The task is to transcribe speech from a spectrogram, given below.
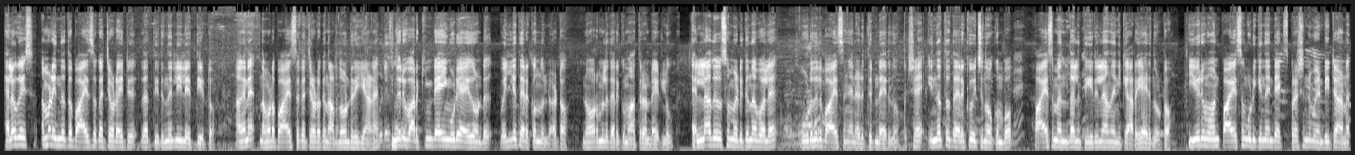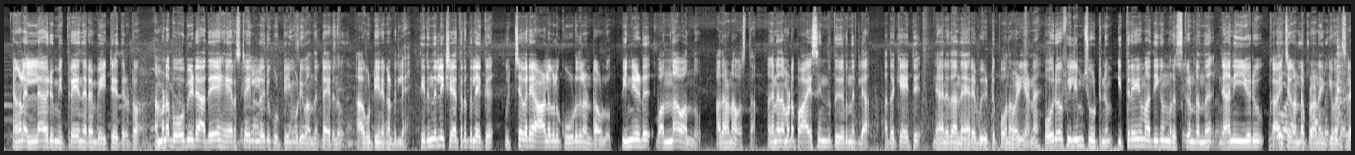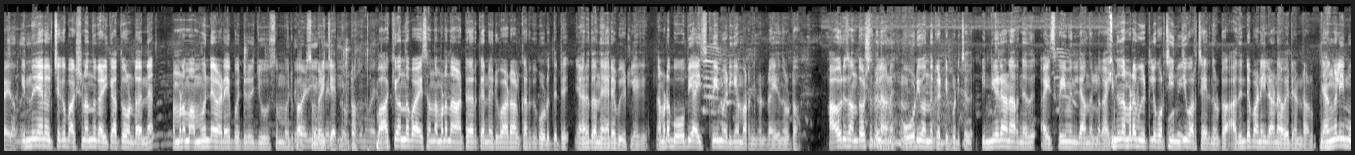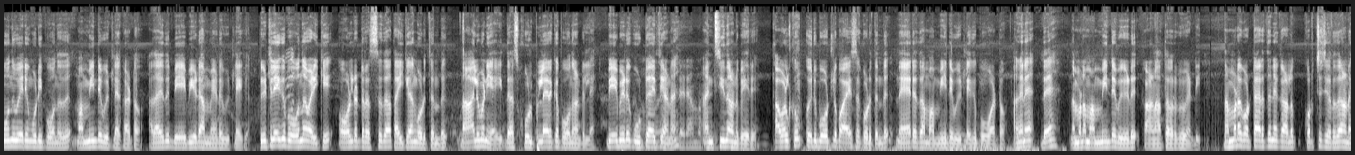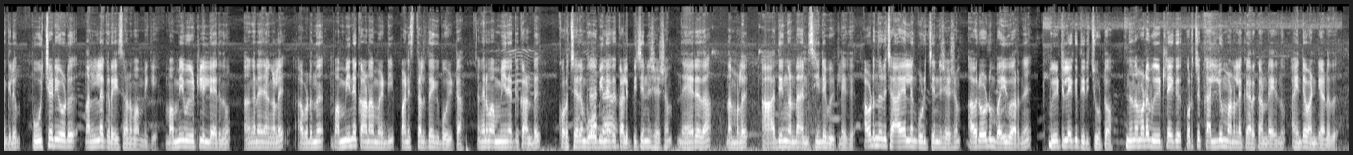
Hello guys നമ്മുടെ ഇന്നത്തെ പായസ കച്ചവടമായിട്ട് ഇതാ തിരുനെല്ലിയിൽ എത്തിയിട്ടോ. അങ്ങനെ നമ്മുടെ പായസ കച്ചവടമൊക്കെ നടന്നുകൊണ്ടിരിക്കുകയാണ്. ഇന്നൊരു വർക്കിംഗ് ഡേയും കൂടി ആയതുകൊണ്ട് വലിയ തിരക്കൊന്നുമില്ല കേട്ടോ. നോർമൽ തിരക്ക് മാത്രമേ ഉണ്ടായിട്ടുള്ളൂ. എല്ലാ ദിവസവും എടുക്കുന്ന പോലെ കൂടുതൽ പായസം ഞാൻ എടുത്തിട്ടുണ്ടായിരുന്നു. പക്ഷേ ഇന്നത്തെ തിരക്ക് വെച്ച് നോക്കുമ്പോൾ പായസം എന്തായാലും തീരില്ല എന്ന് എനിക്ക് അറിയായിരുന്നു കേട്ടോ. ഈ ഒരു മോൻ പായസം കുടിക്കുന്നതിന്റെ എക്സ്പ്രഷന് വേണ്ടിയിട്ടാണ് ഞങ്ങൾ എല്ലാവരും ഇത്രയും നേരം വെയിറ്റ് ചെയ്ത് കേട്ടോ. നമ്മുടെ ബോബിയുടെ അതേ ഹെയർ സ്റ്റൈലുള്ള ഒരു കുട്ടിയും കൂടി വന്നിട്ടായിരുന്നു. ആ കുട്ടീനെ കണ്ടില്ലേ? തിരുനെല്ലി ക്ഷേത്രത്തിലേക്ക് ഉച്ചവരെ ആളുകൾ കൂടുതലുണ്ടാവുള്ളൂ. പിന്നീട് വന്നാ വന്നു. അതാണ് അവസ്ഥ. അങ്ങനെ നമ്മുടെ പായസം ഇന്ന് തീർന്നില്ല. അതൊക്കെ ആയിട്ട് ഞാനിതാ നേരെ വീട്ടിൽ പോകുന്ന വഴിയാണ്. ഓരോ ഫിലിം ഷൂട്ടിനും ഇത്രയും അധികം റിസ്ക് ഉണ്ടെന്ന് ഞാൻ ഈ ഒരു കാഴ്ച കണ്ടപ്പോഴാണ് എനിക്ക് മനസ്സിലായത്. ഇന്ന് ഞാൻ ഉച്ചയ്ക്ക് ഭക്ഷണം ഒന്നും കഴിക്കാത്തതുകൊണ്ട് തന്നെ നമ്മുടെ മമ്മുവിന്റെ കടയിൽ പോയിട്ട് ഒരു ജ്യൂസും ഒരു പപ്സും കഴിച്ചായിരുന്നു കേട്ടോ. ബാക്കി വന്ന പായസം നമ്മുടെ നാട്ടുകാർക്ക് തന്നെ ഒരുപാട് ആൾക്കാർക്ക് കൊടുത്തിട്ട് ഞാനിതാ നേരെ വീട്ടിലേക്ക്. നമ്മുടെ ബോബി ഐസ്ക്രീം മേടിക്കാൻ പറഞ്ഞിട്ടുണ്ടായിരുന്നു കേട്ടോ. ആ ഒരു സന്തോഷത്തിലാണ് ഓടി വന്ന് കെട്ടിപ്പിടിച്ചത്. പിന്നീടാണ് അറിഞ്ഞത് ഐസ്ക്രീം ഇല്ല എന്നുള്ള കാര്യം. ഇന്ന് നമ്മുടെ വീട്ടിൽ കുറച്ച് ഇഞ്ചി പറിച്ചായിരുന്നു കേട്ടോ. അതിന്റെ പണിയിലാണ് അവർ രണ്ടാളും. ഞങ്ങൾ ഈ മൂന്ന് പേരും കൂടി പോകുന്നത് മമ്മീന്റെ വീട്ടിലേക്കാട്ടോ അതായത് ബേബിയുടെ അമ്മയുടെ വീട്ടിലേക്ക്. വീട്ടിലേക്ക് പോകുന്ന വഴിക്ക് ഓളുടെ ഡ്രസ്സ് ഇതാ തയ്ക്കാൻ കൊടുത്തിട്ടുണ്ട്. നാല് മണിയായി. ഇതാ സ്കൂൾ പിള്ളേരൊക്കെ പോകുന്നുണ്ടല്ലേ ബേബിയുടെ കൂട്ടുകാരിയാണ് അൻസി എന്നാണ് പേര്. അവൾക്കും ഒരു ബോട്ടിൽ പായസം കൊടുത്തിട്ടുണ്ട്. നേരെ ഇതാ മമ്മീന്റെ വീട്ടിലേക്ക് പോകാട്ടോ അങ്ങനെ ദേ നമ്മുടെ മമ്മീന്റെ വീട് കാണാത്തവർക്ക് വേണ്ടി. നമ്മുടെ കൊട്ടാരത്തിനേക്കാളും കുറച്ച് ചെറുതാണെങ്കിലും പൂച്ചെടിയോട് നല്ല ക്രേസ് ആണ് മമ്മിക്ക്. മമ്മി വീട്ടിലില്ലായിരുന്നു. അങ്ങനെ ഞങ്ങൾ അവിടുന്ന് മമ്മീനെ കാണാൻ വേണ്ടി പണിസ്ഥലത്തേക്ക് പോയിട്ടാ. അങ്ങനെ മമ്മീനൊക്കെ കണ്ട് കുറച്ചു നേരം ബോബിനൊക്കെ കളിപ്പിച്ചതിന് ശേഷം നേരതാ നമ്മൾ ആദ്യം കണ്ട അൻസീന്റെ വീട്ടിലേക്ക്. അവിടുന്ന് ഒരു ചായ എല്ലാം കുടിച്ചതിന് ശേഷം അവരോടും ബൈ പറഞ്ഞ് വീട്ടിലേക്ക് തിരിച്ചു കിട്ടോ ഇന്ന് നമ്മുടെ വീട്ടിലേക്ക് കുറച്ച് കല്ലും മണലൊക്കെ ഇറക്കാണ്ടായിരുന്നു. അതിന്റെ വണ്ടിയാണിത്.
